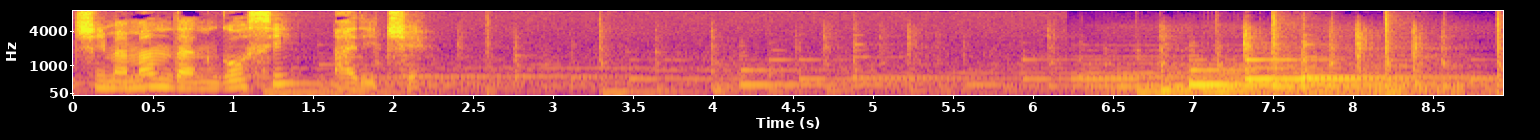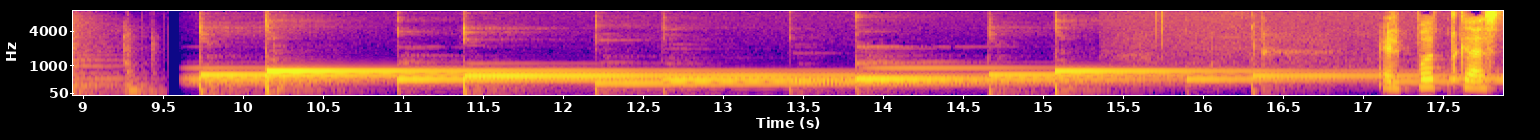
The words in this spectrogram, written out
Chimamanda Ngozi Adichie. El podcast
